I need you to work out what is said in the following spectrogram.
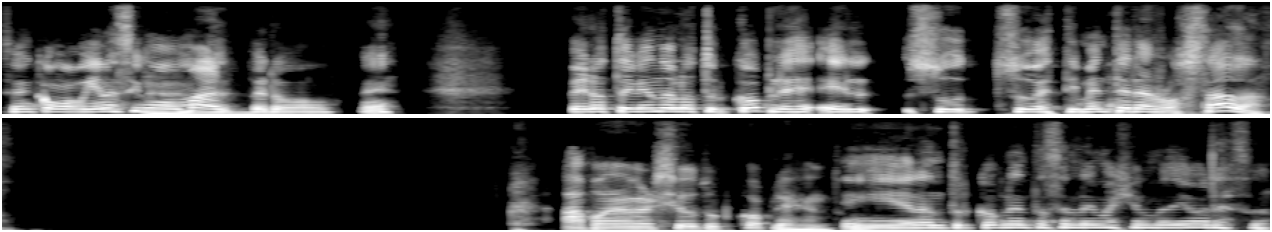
Se ven como bien así como Ah. mal, pero... eh. Pero estoy viendo a los turcoples, el, su, su vestimenta era rosada. Ah, pueden haber sido turcoples entonces. Y eran turcoples entonces en la imagen medieval eso.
